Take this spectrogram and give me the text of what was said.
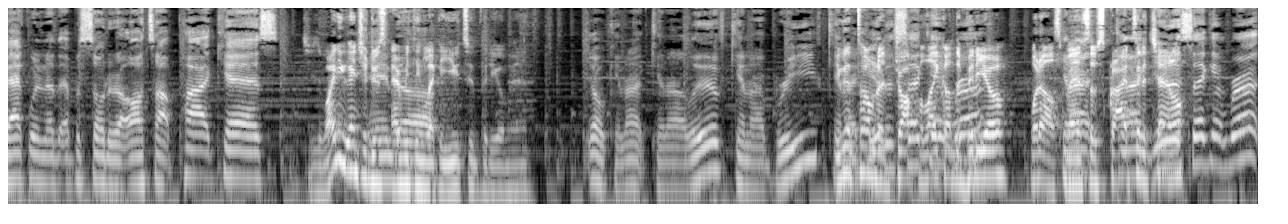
Back with another episode of the All Top Podcast. Jeez, why do you introduce And, everything uh, like a YouTube video, man? Yo, can I can I live? Can I breathe? Can You gonna I tell them get to drop a like on the video? What else, Can man? I- Subscribe to I the channel. A second, bro.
